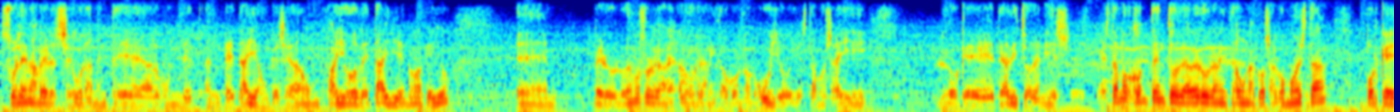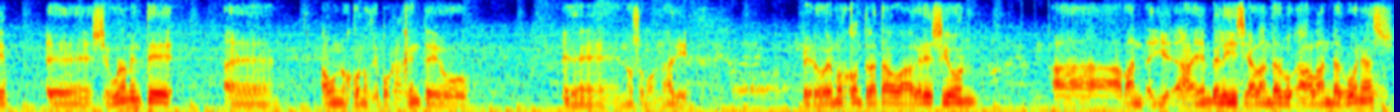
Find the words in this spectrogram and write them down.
Suelen haber seguramente algún det- detalle, aunque sea un fallo detalle, ¿no? Aquello. Eh, pero lo hemos orga- organizado con orgullo y estamos ahí lo que te ha dicho Denise. Estamos contentos de haber organizado una cosa como esta porque eh, seguramente eh, aún nos conoce poca gente o eh, no somos nadie. Pero hemos contratado a Aggression, a, y a bandas, a bandas buenas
